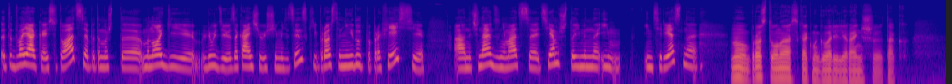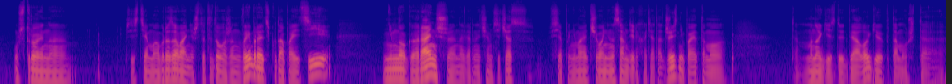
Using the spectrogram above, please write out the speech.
это двоякая ситуация, потому что многие люди, заканчивающие медицинский, просто не идут по профессии, а начинают заниматься тем, что именно им интересно. Ну, просто у нас, как мы говорили раньше, так устроена система образования, что ты должен выбрать, куда пойти, немного раньше, наверное, чем сейчас все понимают, чего они на самом деле хотят от жизни, поэтому там, многие сдают биологию, потому что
